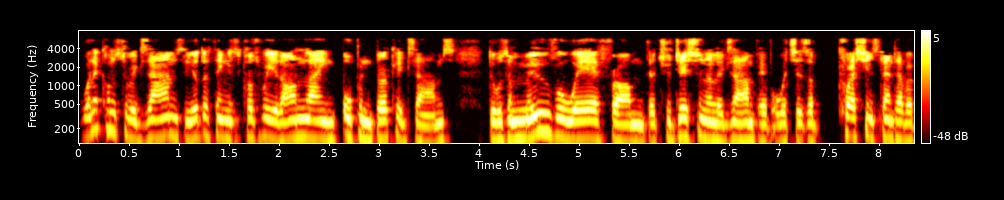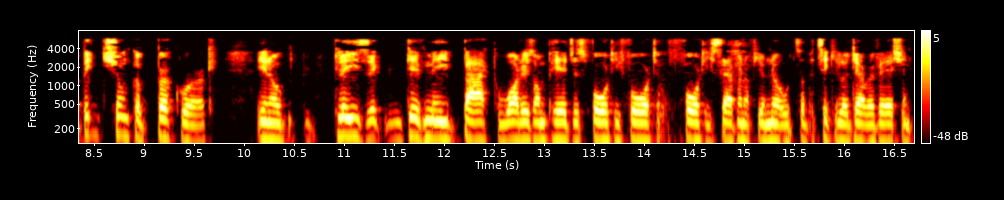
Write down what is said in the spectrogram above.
when it comes to exams, the other thing is because we had online open book exams, there was a move away from the traditional exam paper, which is a questions tend to have a big chunk of bookwork. You know, please give me back what is on pages 44 to 47 of your notes, a particular derivation,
